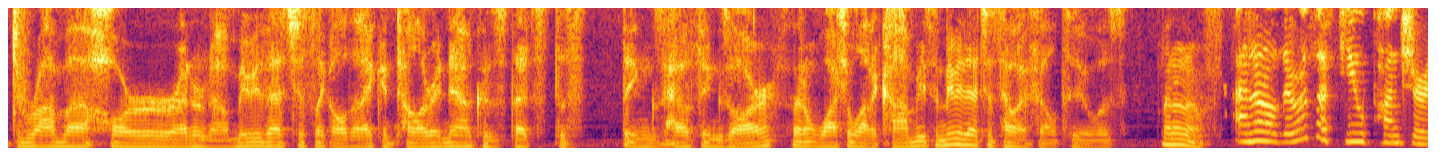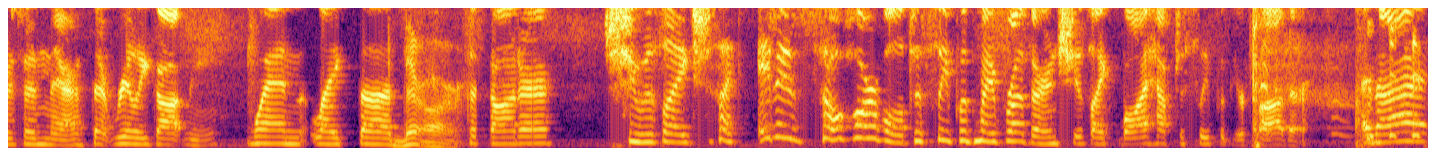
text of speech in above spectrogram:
drama horror. I don't know. Maybe that's just like all that I can tolerate now because that's the things how things are. I don't watch a lot of comedies, so maybe that's just how I felt too. Was I don't know. I don't know. There was a few punchers in there that really got me when, like the there are the daughter. She was like, she's like, it is so horrible to sleep with my brother, and she's like, well, I have to sleep with your father, and I.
